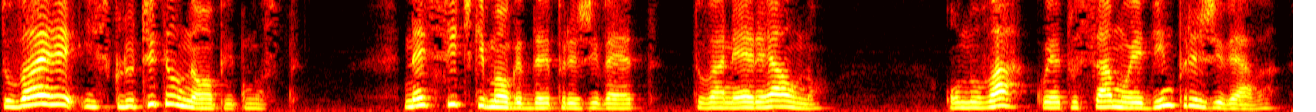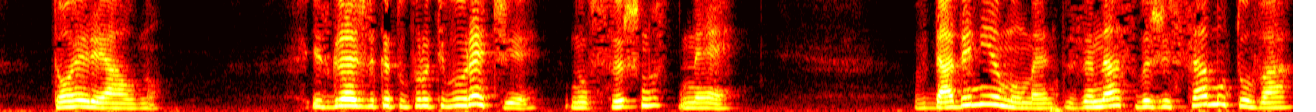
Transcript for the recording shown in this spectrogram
Това е изключителна опитност. Не всички могат да я преживеят. Това не е реално. Онова, което само един преживява, то е реално. Изглежда като противоречие, но всъщност не е. В дадения момент за нас въжи само това,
